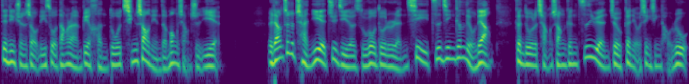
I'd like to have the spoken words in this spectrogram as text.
电竞选手理所当然变很多青少年的梦想职业。而当这个产业聚集了足够多的人气、资金跟流量，更多的厂商跟资源就更有信心投入，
